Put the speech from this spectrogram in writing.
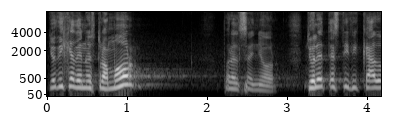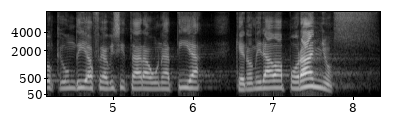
Yo dije de nuestro amor por el Señor. Yo le he testificado que un día fui a visitar a una tía que no miraba por años.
